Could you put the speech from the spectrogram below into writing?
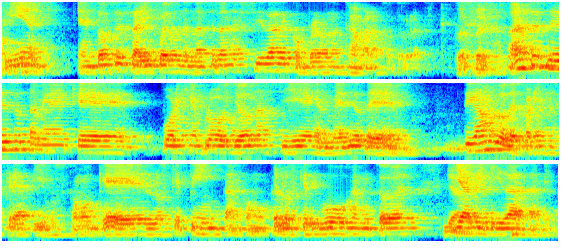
cliente. Entonces, ahí fue donde nace la necesidad de comprar una cámara fotográfica. Perfecto. Antes de eso, también hay que, por ejemplo, yo nací en el medio de digámoslo, de parientes creativos, como que los que pintan, como que los que dibujan y todo eso, y habilidad también.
